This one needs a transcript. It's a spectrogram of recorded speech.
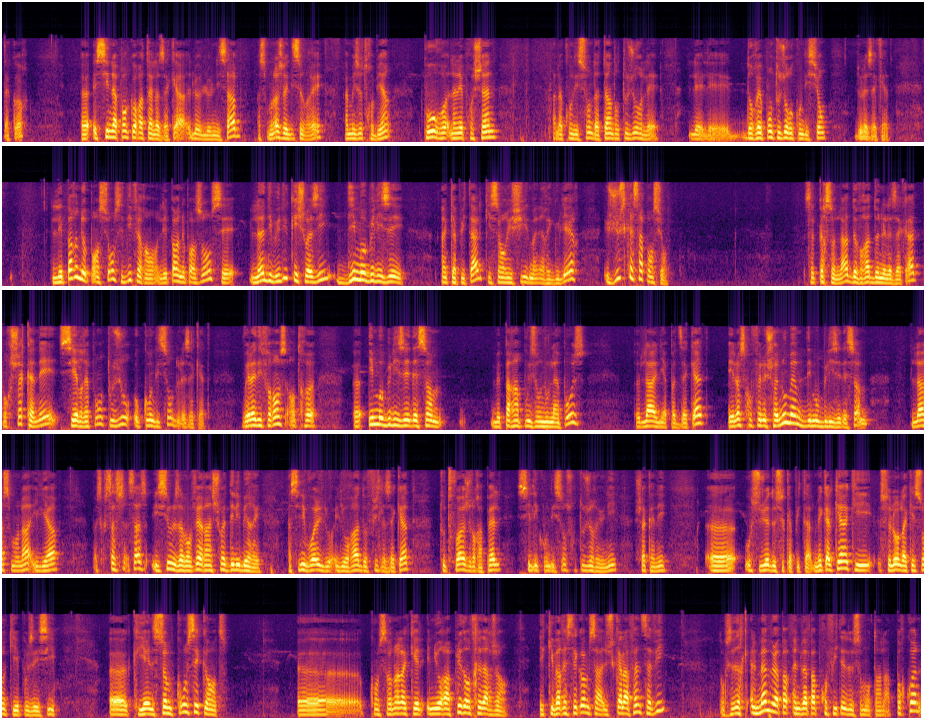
D'accord? Euh, Et s'il n'a pas encore atteint le, nisab, à ce moment-là, je l'additionnerai à mes autres biens pour l'année prochaine, à la condition d'atteindre toujours les, les, de répondre toujours aux conditions de la zakat. L'épargne de pension, c'est différent. L'épargne de pension, c'est l'individu qui choisit d'immobiliser un capital qui s'enrichit de manière régulière jusqu'à sa pension. Cette personne-là devra donner la zakat pour chaque année si elle répond toujours aux conditions de la zakat. Vous voyez la différence entre euh, immobiliser des sommes, mais par imposition on nous l'impose, euh, là il n'y a pas de zakat, et lorsqu'on fait le choix nous-mêmes d'immobiliser des sommes, là à ce moment-là il y a parce que ça, ici, nous avons fait un choix délibéré. À ce niveau-là, il y aura d'office la zakat. Toutefois, je le rappelle, si les conditions sont toujours réunies chaque année euh, au sujet de ce capital. Mais quelqu'un qui, selon la question qui est posée ici, euh, qui a une somme conséquente euh, concernant laquelle il n'y aura plus d'entrée d'argent et qui va rester comme ça jusqu'à la fin de sa vie, donc c'est-à-dire qu'elle-même ne va pas profiter de ce montant-là. Pourquoi,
